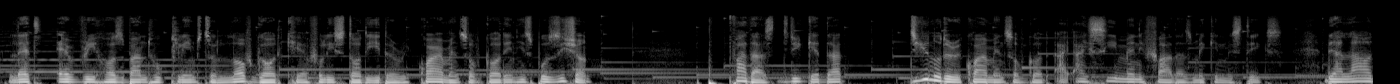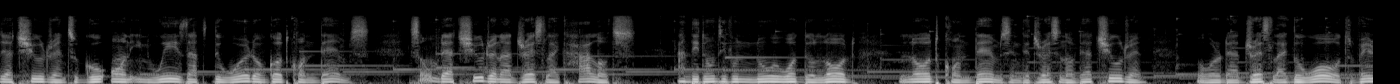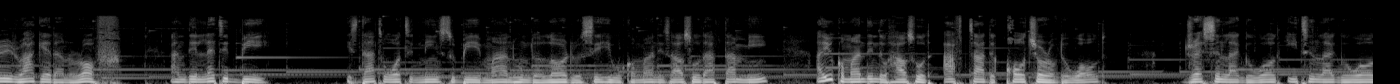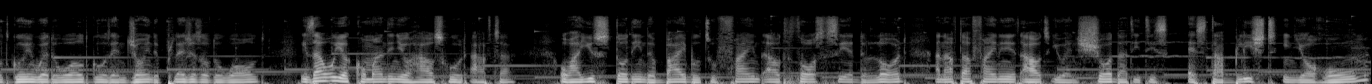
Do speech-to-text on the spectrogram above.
Let every husband who claims to love God carefully study the requirements of God in his position. Fathers, did you get that? Do you know the requirements of God? I, I see many fathers making mistakes. They allow their children to go on in ways that the Word of God condemns. Some of their children are dressed like harlots, and they don't even know what the Lord Lord condemns in the dressing of their children. Or they are dressed like the world, very ragged and rough, and they let it be. Is that what it means to be a man whom the Lord will say he will command his household after me? Are you commanding the household after the culture of the world? Dressing like the world, eating like the world, going where the world goes, enjoying the pleasures of the world? Is that what you're commanding your household after? Or are you studying the Bible to find out thus saith the Lord, and after finding it out, you ensure that it is established in your home?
